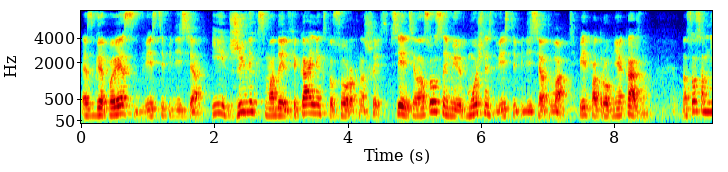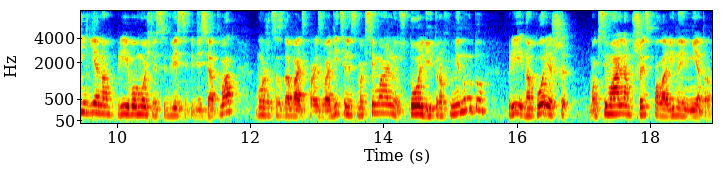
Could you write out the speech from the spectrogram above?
SGPS 250 и Gilix, модель фекальник 140 на 6. Все эти насосы имеют мощность 250 Вт. Теперь подробнее о каждом. Насос Амнигена при его мощности 250 Вт может создавать производительность максимальную 100 литров в минуту при напоре максимальном 6,5 метров.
